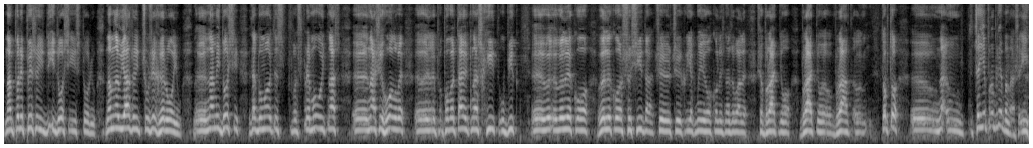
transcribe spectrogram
Нам переписують і досі історію, нам нав'язують чужих героїв, е, нам і досі, так би мовити, спрямовують нас, наші голови, повертають на схід у бік великого, великого сусіда, чи, чи як ми його колись називали, ще братнього, братнього, брат. Тобто це є проблема наша. І,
